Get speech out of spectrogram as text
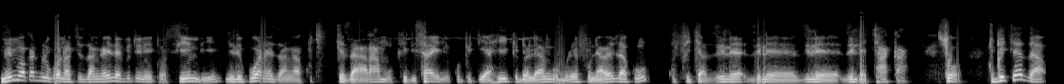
mimi wakati ulikuwa nachezanga ile vitu inaitwa simbi nilikuwa nawezanga kucheza haramu kidisaini kupitia hii kidole yangu mrefu naweza ku, kuficha zile zile zile zile chaka. So tukicheza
